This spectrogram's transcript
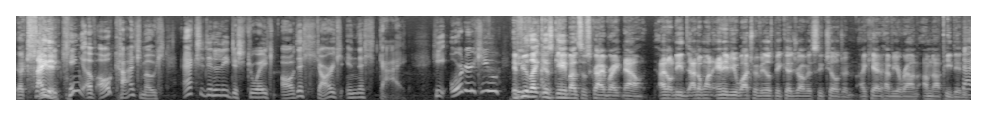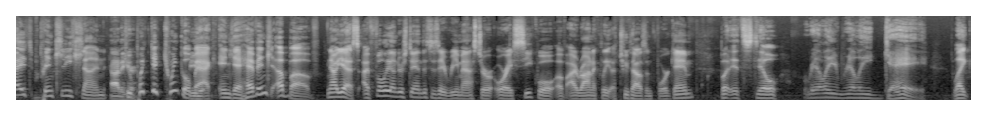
Excited! The king of all cosmos accidentally destroys all the stars in the sky. He orders you. If you like this game, unsubscribe right now. I don't need. I don't want any of you to watch my videos because you're obviously children. I can't have you around. I'm not P Diddy. Guy's princely son Outta to here. put the twinkle Beat back in the heavens above. Now, yes, I fully understand this is a remaster or a sequel of, ironically, a 2004 game, but it's still really, really gay. Like,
